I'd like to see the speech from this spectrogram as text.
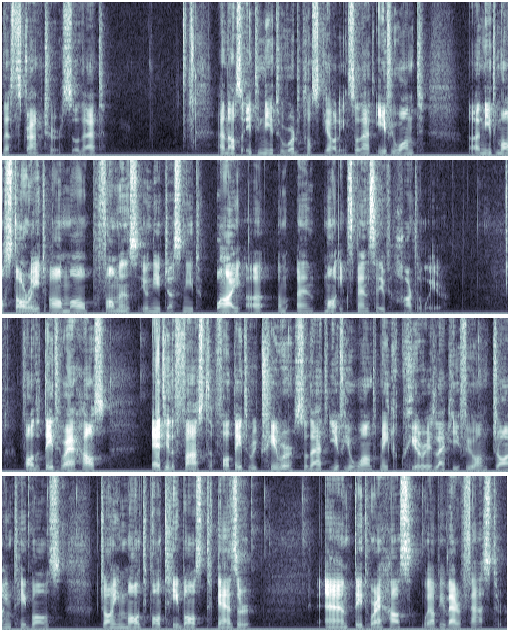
the structure, so that, and also it needs to vertical scaling, so that if you want uh, need more storage or more performance, you need just need to buy a, a, a more expensive hardware. For the data warehouse, it is fast for data retrieval, so that if you want to make query, like if you want join tables, join multiple tables together, and data warehouse will be very faster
